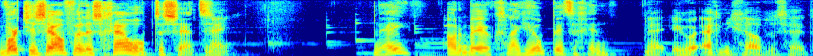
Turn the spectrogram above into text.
Word je zelf wel eens geil op de set? Nee. Nee? Oh, daar ben je ook gelijk heel pittig in. Nee, ik word echt niet geil op de set.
